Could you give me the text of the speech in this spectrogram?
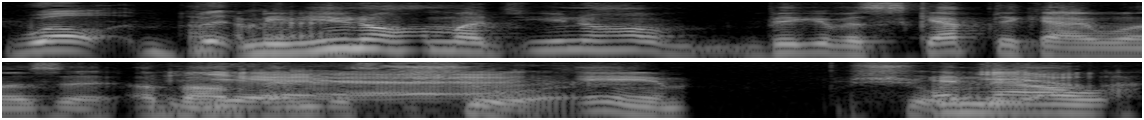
Well, but I mean, you know how much, you know how big of a skeptic I was about Yeah. Bendis Sure. game, sure. and Yeah. now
